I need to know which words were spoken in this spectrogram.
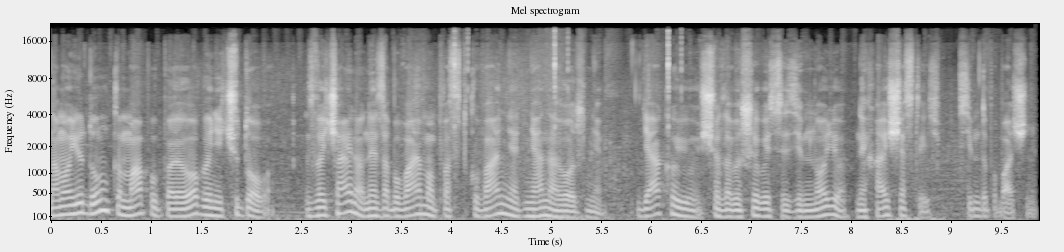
На мою думку, мапу перероблені чудово. Звичайно, не забуваємо про святкування дня народження. Дякую, що залишилися зі мною. Нехай щастить. Всім до побачення.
